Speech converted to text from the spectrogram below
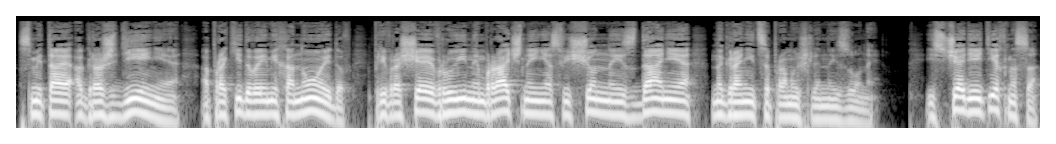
сметая ограждения, опрокидывая механоидов, превращая в руины мрачные неосвещенные здания на границе промышленной зоны. Исчадие Техноса,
